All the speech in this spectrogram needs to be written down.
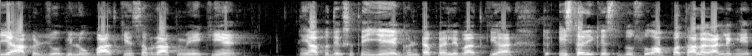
यहाँ पर जो भी लोग बात किए, सब रात में ही किए हैं। यहाँ पर देख सकते हैं, ये एक घंटा पहले बात किया है। तो इस तरीके से दोस्तों आप पता लगा लेंगे।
